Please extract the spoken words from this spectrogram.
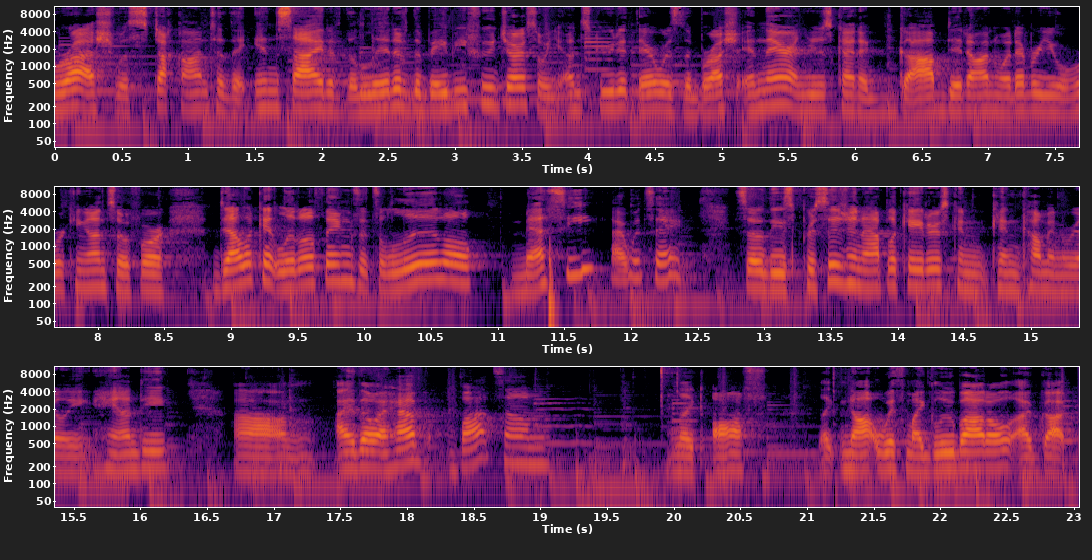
brush was stuck onto the inside of the lid of the baby food jar. So when you unscrewed it, there was the brush in there, and you just kind of gobbed it on whatever you were working on. So for delicate little things, it's a little messy, I would say. So these precision applicators can can come in really handy. Um, I though I have bought some like off, like not with my glue bottle. I've got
